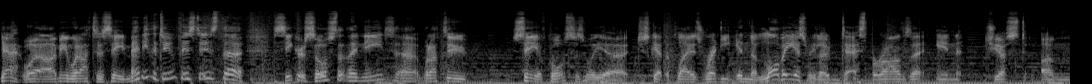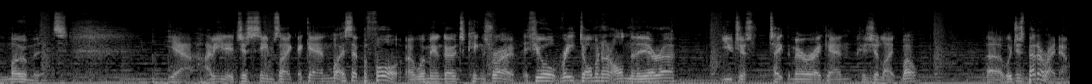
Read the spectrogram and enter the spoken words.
Yeah, well, I mean, we'll have to see. Maybe the Doomfist is the secret source that they need. Uh, we'll have to see, of course, as we uh, just get the players ready in the lobby as we load into Esperanza in just a moment. Yeah, I mean, it just seems like, again, what I said before, uh, when we go into King's Row, if you're really dominant on the mirror, you just take the mirror again because you're like, well, uh, we're just better right now.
